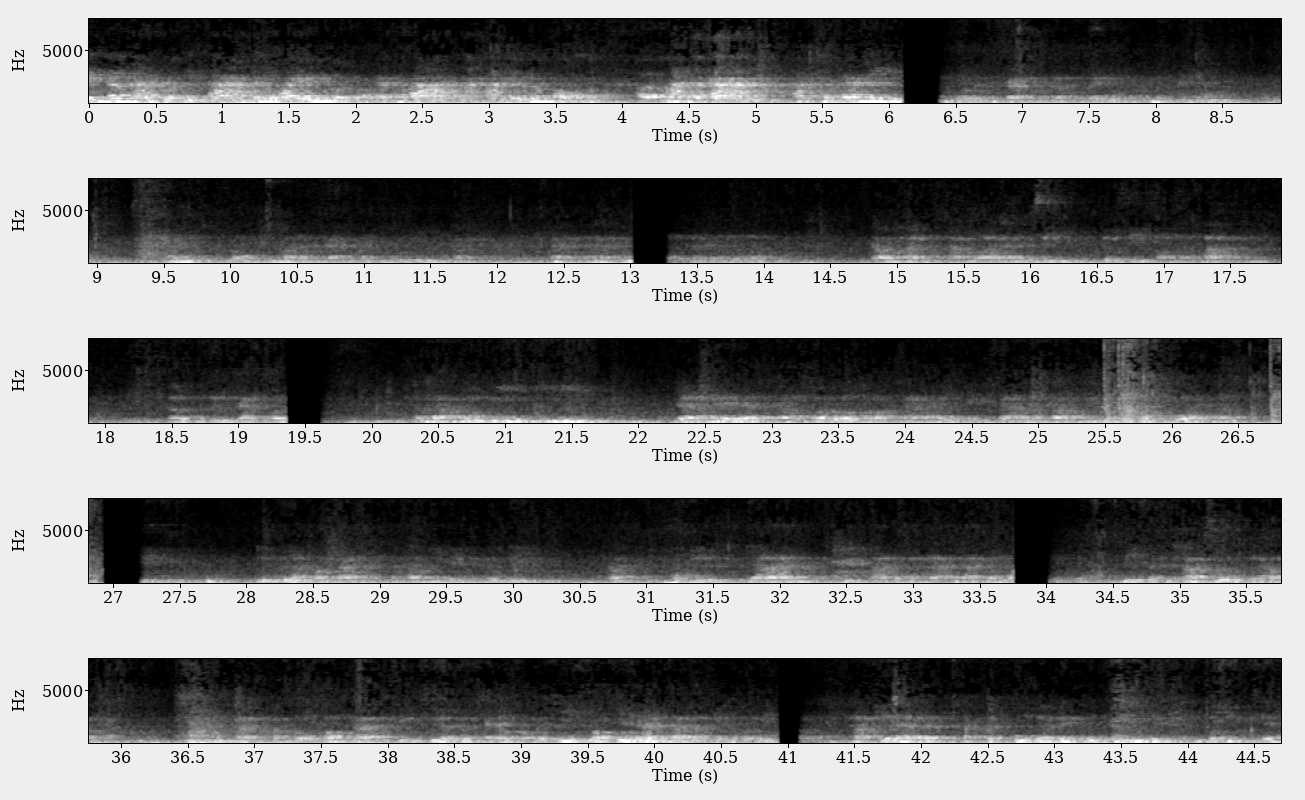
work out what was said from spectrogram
เป็นเรื่องการตรวจติดตามนโยบายเร่งด่วนของรัฐบาลนะคะในเรื่องของมาตรการพักชำระหนี้ื่อเพื่อใช้ประกองที่ก็พิจารณาตามหลักเป็นปกติหากพิจารณาจากจากลุ่มและเป็นกลุ่มที่มีอุปสรรคเช่น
